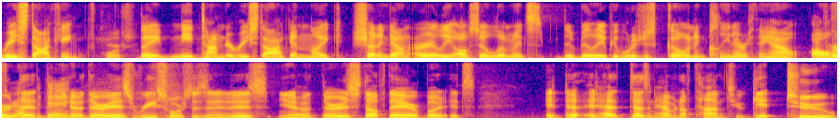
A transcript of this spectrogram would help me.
restocking. Of course. They need time to restock, and like shutting down early also limits the ability of people to just go in and clean everything out all I've heard throughout that the day. you know there is resources and it is you know there is stuff there, but it's it it has, doesn't have enough time to get to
